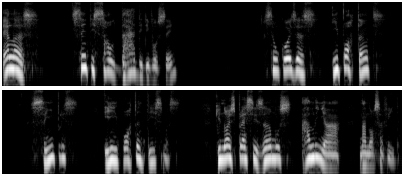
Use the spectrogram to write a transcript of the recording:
Elas sentem saudade de você? São coisas importantes, simples e importantíssimas que nós precisamos alinhar na nossa vida.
